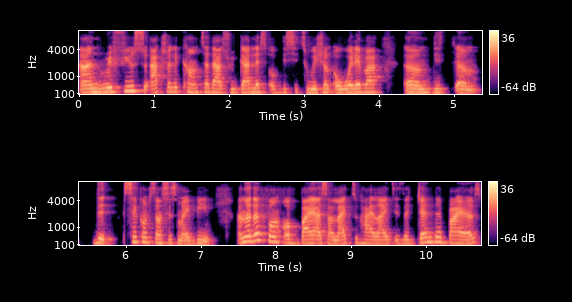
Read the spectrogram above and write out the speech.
and refuse to actually counter that regardless of the situation or whatever um the um the circumstances might be another form of bias i like to highlight is the gender bias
